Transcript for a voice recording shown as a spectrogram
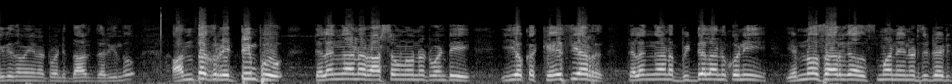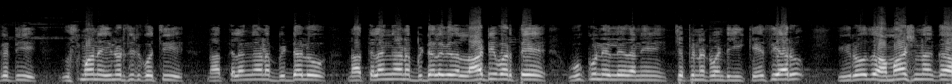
ఏ విధమైనటువంటి దాడి జరిగిందో అంతకు రెట్టింపు తెలంగాణ రాష్ట్రంలో ఉన్నటువంటి ఈ యొక్క కేసీఆర్ తెలంగాణ బిడ్డలు అనుకుని ఎన్నోసార్లుగా ఉస్మానియా యూనివర్సిటీ కట్టి ఉస్మానియా యూనివర్సిటీకి వచ్చి నా తెలంగాణ బిడ్డలు నా తెలంగాణ బిడ్డల మీద లాఠీ పడితే ఊక్కునే లేదని చెప్పినటువంటి ఈ కేసీఆర్. ఈరోజు అమాషణంగా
